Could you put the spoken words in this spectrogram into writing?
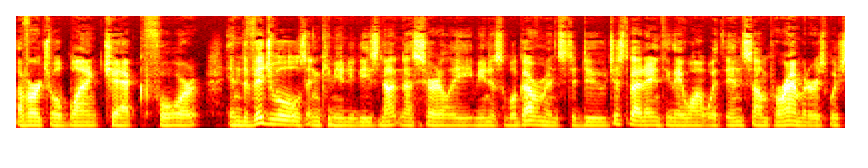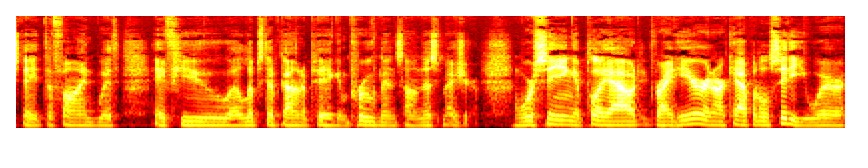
a virtual blank check for individuals and communities, not necessarily municipal governments, to do just about anything they want within some parameters, which they defined with a few uh, lipstick on a pig improvements on this measure. We're seeing it play out right here in our capital city, where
